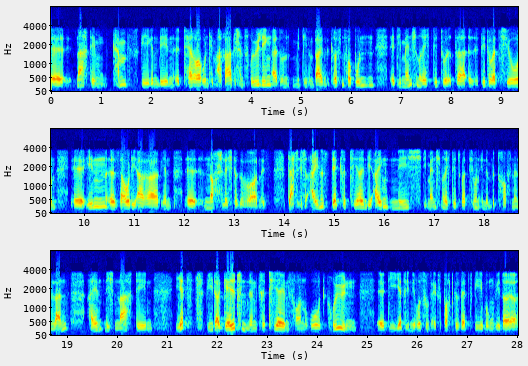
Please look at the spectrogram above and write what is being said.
äh, nach dem Kampf gegen den äh, Terror und dem arabischen Frühling, also mit diesen beiden Begriffen verbunden, äh, die Menschenrechtssituation in Saudi-Arabien noch schlechter geworden ist. Das ist eines der Kriterien, die eigentlich die Menschenrechtssituation in dem betroffenen Land eigentlich nach den jetzt wieder geltenden Kriterien von Rot-Grün äh, die jetzt in die Rüstungsexportgesetzgebung wieder äh,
